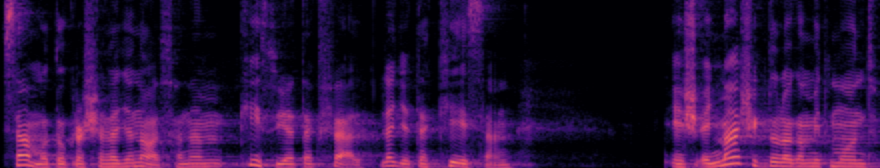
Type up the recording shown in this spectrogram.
Számotokra se legyen az, hanem készüljetek fel, legyetek készen. És egy másik dolog, amit mond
